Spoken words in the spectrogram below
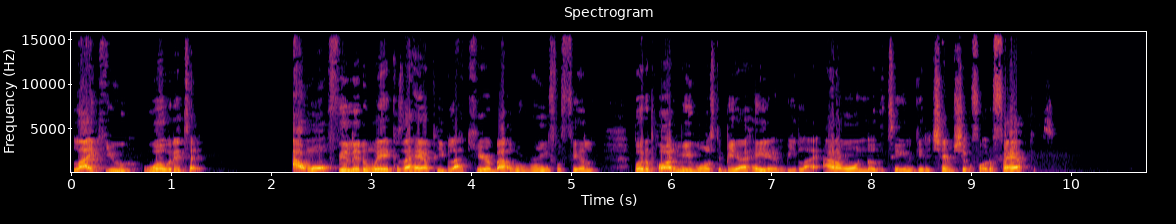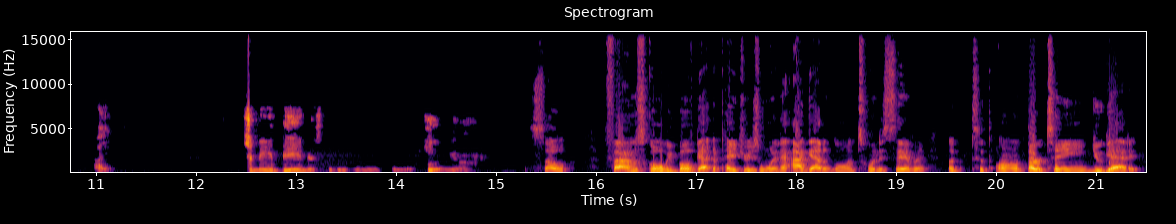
like you, what would it take? I want Philly to win because I have people I care about who room for Philly. But a part of me wants to be a hater and be like, I don't want another team to get a championship for the Falcons. What you mean business predicament? Here we are. So final score, we both got the Patriots winning. I got them going 27 to um, 13. You got it.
